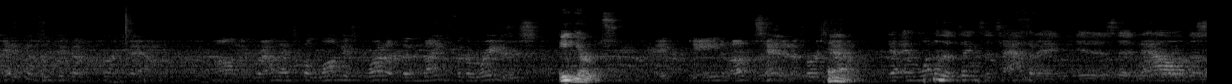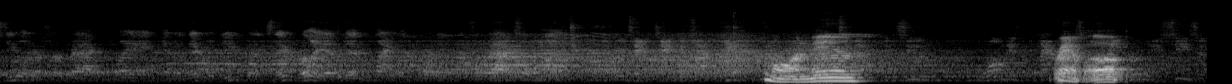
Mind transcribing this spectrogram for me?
Jacobs will pick up the first down on the ground. That's the longest run of the night for the Raiders. Eight yards. A gain of 10 in the first Ten. down. Yeah, and one of the things that's happening is that now the Steelers are back playing in a nickel defense. They really have been playing with four defensive backs all night. Take Jacobs again. Come on, man. Longest Ramp up. early season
